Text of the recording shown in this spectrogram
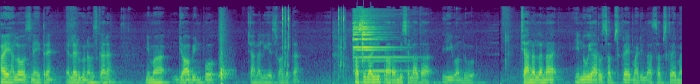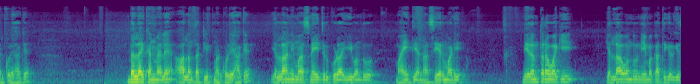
ಹಾಯ್ ಹಲೋ ಸ್ನೇಹಿತರೆ. ಎಲ್ಲರಿಗೂ ನಮಸ್ಕಾರ. ನಿಮ್ಮ ಜಾಬ್ ಇನ್ಫೋ ಚಾನಲ್ಗೆ ಸ್ವಾಗತ. ಹೊಸದಾಗಿ ಪ್ರಾರಂಭಿಸಲಾದ ಈ ಒಂದು ಚಾನಲನ್ನು ಇನ್ನೂ ಯಾರೂ ಸಬ್ಸ್ಕ್ರೈಬ್ ಮಾಡಿಲ್ಲ, ಸಬ್ಸ್ಕ್ರೈಬ್ ಮಾಡ್ಕೊಳ್ಳಿ ಹಾಗೆ. ಬೆಲ್ ಐಕನ್ ಮೇಲೆ ಆಲ್ ಅಂತ ಕ್ಲಿಕ್ ಮಾಡ್ಕೊಳ್ಳಿ ಹಾಗೆ. ಎಲ್ಲ ನಿಮ್ಮ ಸ್ನೇಹಿತರು ಕೂಡ ಈ ಒಂದು ಮಾಹಿತಿಯನ್ನು ಶೇರ್ ಮಾಡಿ. ನಿರಂತರವಾಗಿ ಎಲ್ಲ ಒಂದು ನೇಮಕಾತಿಗಳಿಗೆ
